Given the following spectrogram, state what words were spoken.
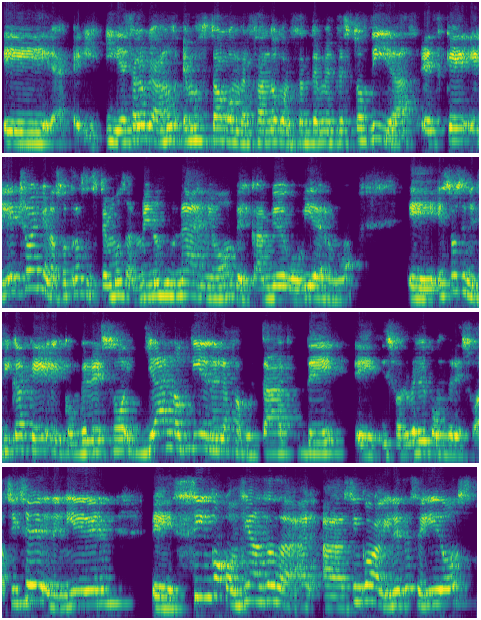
eh, y es algo que hemos, estado conversando constantemente estos días, es que el hecho de que nosotros estemos a menos de un año del cambio de gobierno, eh, eso significa que el Congreso ya no tiene la facultad de disolver el Congreso. Así se denieguen cinco confianzas a cinco gabinetes seguidos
